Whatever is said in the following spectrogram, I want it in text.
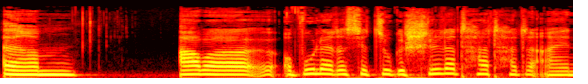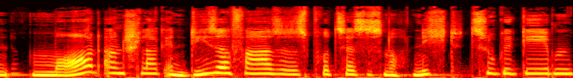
Ähm, aber äh, obwohl er das jetzt so geschildert hat, hatte ein Mordanschlag in dieser Phase des Prozesses noch nicht zugegeben.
